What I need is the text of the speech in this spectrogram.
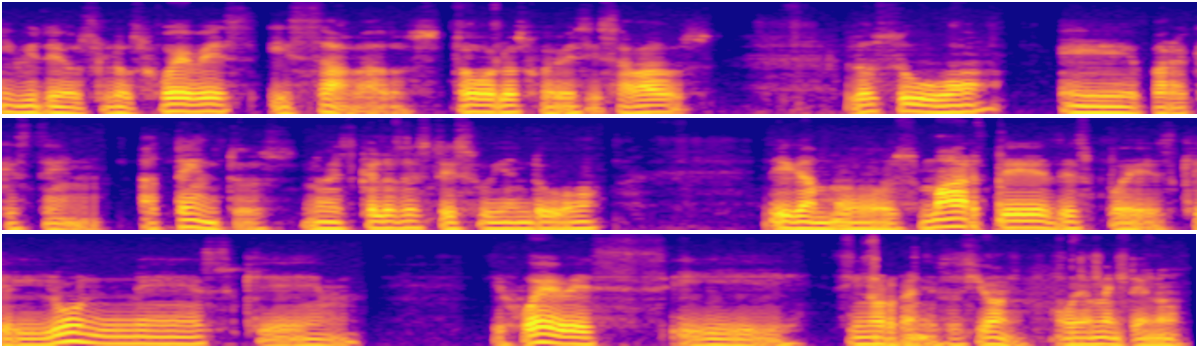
y videos los jueves y sábados. Todos los jueves y sábados los subo eh, para que estén atentos. No es que los estoy subiendo, digamos, martes, después que lunes, que, que jueves y sin organización. Obviamente no.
